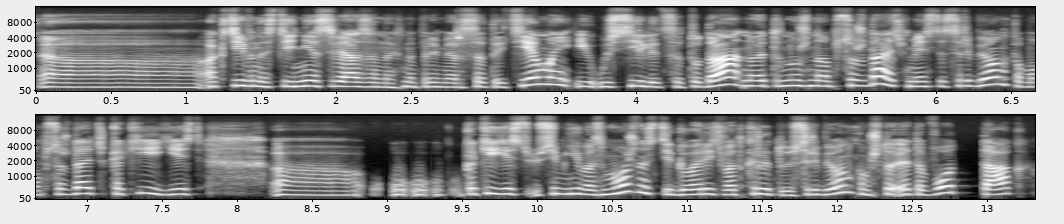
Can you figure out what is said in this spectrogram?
э, активностей, не связанных, например, с этой темой, и усилиться туда, но это нужно обсуждать вместе с ребенком, обсуждать, какие есть, э, у, какие есть у семьи возможности, говорить в открытую с ребенком, что это вот так,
